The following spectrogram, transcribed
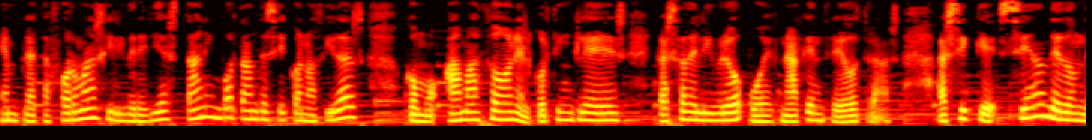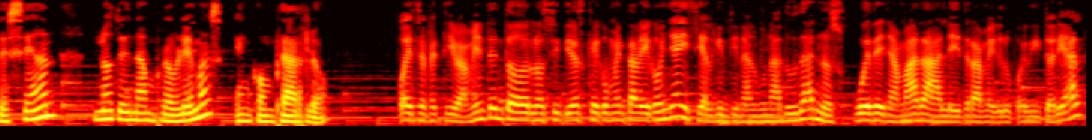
en plataformas y librerías tan importantes y conocidas como Amazon, El Corte Inglés, Casa de Libro o FNAC, entre otras. Así que, sean de donde sean, no tendrán problemas en comprarlo. Pues efectivamente, en todos los sitios que comenta Begoña y si alguien tiene alguna duda nos puede llamar a Letrame Grupo Editorial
